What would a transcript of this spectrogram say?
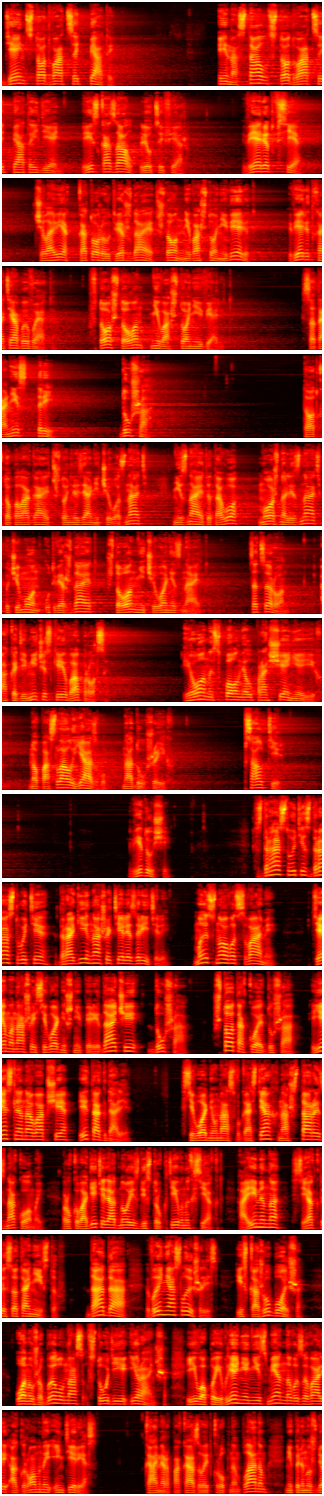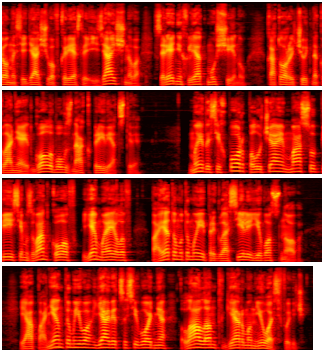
День 125. И настал 125 день, и сказал Люцифер, «Верят все. Человек, который утверждает, что он ни во что не верит, верит хотя бы в это, в то, что он ни во что не верит». Сатанист 3. Душа. Тот, кто полагает, что нельзя ничего знать, не знает и того, можно ли знать, почему он утверждает, что он ничего не знает? Цицерон. Академические вопросы. И он исполнил прощение их, но послал язву на души их. Псалтирь. Ведущий. Здравствуйте, здравствуйте, дорогие наши телезрители. Мы снова с вами. Тема нашей сегодняшней передачи – душа. Что такое душа? Есть ли она вообще и так далее. Сегодня у нас в гостях наш старый знакомый, руководитель одной из деструктивных сект, а именно секты сатанистов. Да-да, вы не ослышались, и скажу больше. Он уже был у нас в студии и раньше, и его появление неизменно вызывали огромный интерес. Камера показывает крупным планом непринужденно сидящего в кресле изящного, средних лет мужчину, который чуть наклоняет голову в знак приветствия. Мы до сих пор получаем массу писем, звонков, e-mailов, поэтому-то мы и пригласили его снова. И оппонентом его явится сегодня Лаланд Герман Иосифович.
